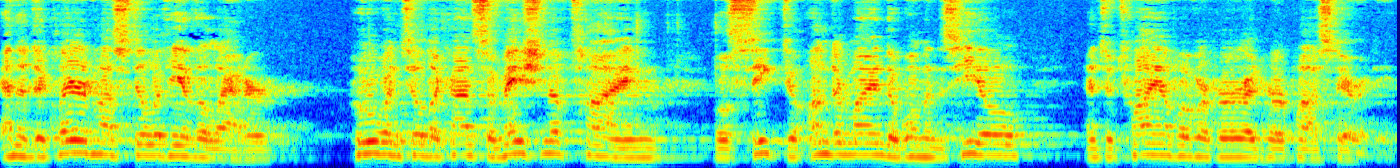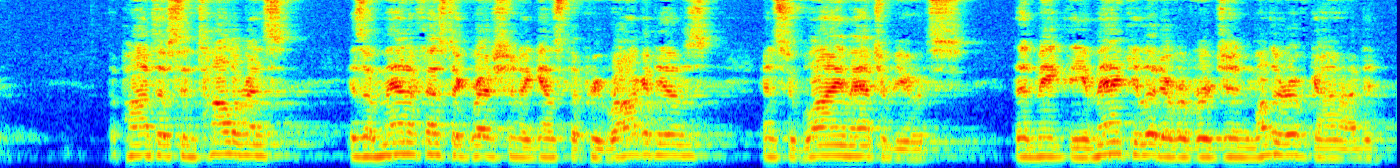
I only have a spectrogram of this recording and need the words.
and the declared hostility of the latter, who until the consummation of time will seek to undermine the woman's heel and to triumph over her and her posterity. The pontiff's intolerance is a manifest aggression against the prerogatives and sublime attributes that make the Immaculate Ever Virgin Mother of God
